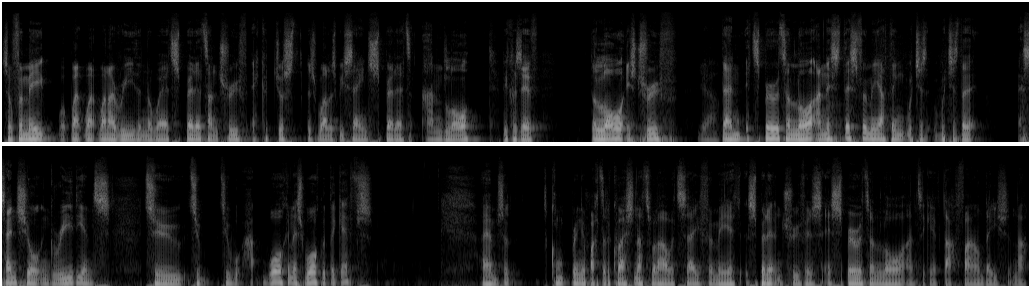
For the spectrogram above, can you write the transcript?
So for me, when, when I read in the word spirit and truth, it could just as well as be saying spirit and law, because if the law is truth, yeah. then it's spirit and law. And this, this for me, I think, which is which is the essential ingredients to to to walk in this walk with the gifts. Um, so come bring it back to the question, that's what I would say for me. Spirit and truth is, is spirit and law, and to give that foundation, that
